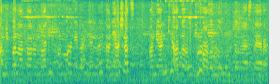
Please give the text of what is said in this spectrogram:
आम्ही पण आता रणरागिनी पण मागे राहिलेले नाहीत आणि अशाच आम्ही आणखी आग उग्र आंदोलन करण्यास तयार आहोत.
